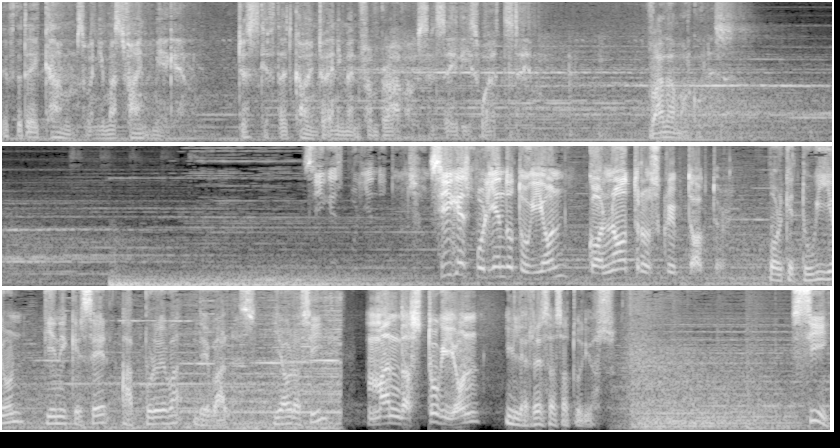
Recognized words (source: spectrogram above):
If the day comes when you must find me again, just give that coin to any man from Bravos and say these words to him. Vala Morgulis. Sigues puliendo tu guion con otro script doctor. Porque tu guion tiene que ser a prueba de balas. Y ahora sí, mandas tu guion y le rezas a tu Dios. Sí,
